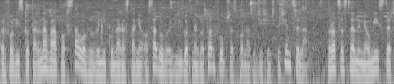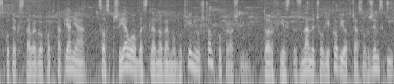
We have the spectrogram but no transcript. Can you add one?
Torfowisko Tarnawa powstało w wyniku narastania osadów wilgotnego torfu przez ponad 10 tysięcy lat. Proces ten miał miejsce wskutek stałego podtapiania, co sprzyjało beztlenowemu butwieniu szczątków roślin. Torf jest znany człowiekowi od czasów rzymskich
